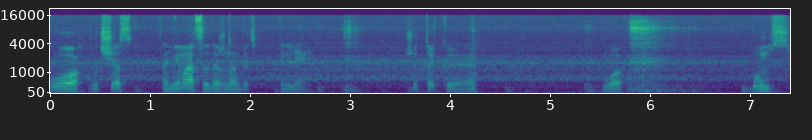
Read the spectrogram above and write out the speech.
Во, вот сейчас анимация должна быть. Бля. Что такое, а? Во. Бумс.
